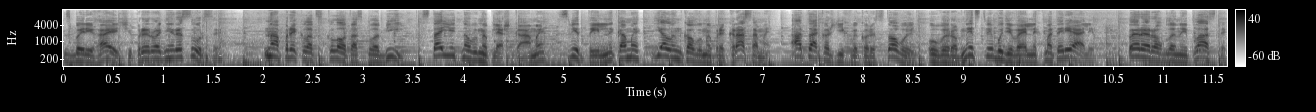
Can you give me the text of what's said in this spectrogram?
зберігаючи природні ресурси. Наприклад, скло та склобій стають новими пляшками, світильниками, ялинковими прикрасами, а також їх використовують у виробництві будівельних матеріалів. Перероблений пластик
